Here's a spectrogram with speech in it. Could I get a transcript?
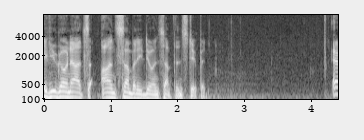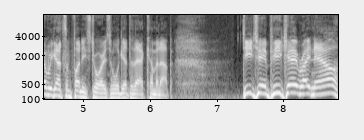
if you go nuts on somebody doing something stupid? And we got some funny stories, and we'll get to that coming up. DJ and PK right now.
